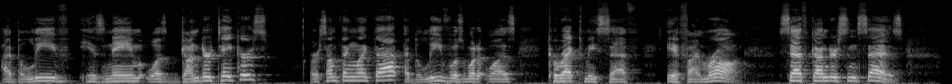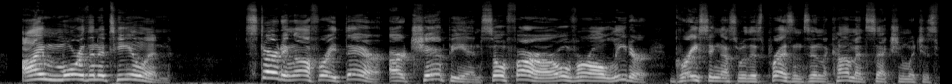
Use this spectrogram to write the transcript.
I believe his name was Gundertakers or something like that. I believe was what it was. Correct me, Seth, if I'm wrong. Seth Gunderson says, I'm more than a Thielen. Starting off right there, our champion, so far our overall leader, gracing us with his presence in the comments section, which is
